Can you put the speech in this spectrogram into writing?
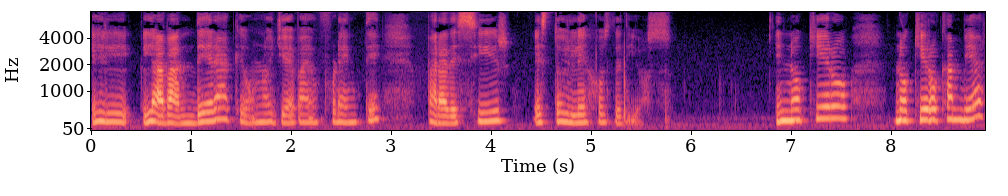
el, la bandera que uno lleva enfrente para decir estoy lejos de Dios. Y no quiero, no quiero cambiar.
